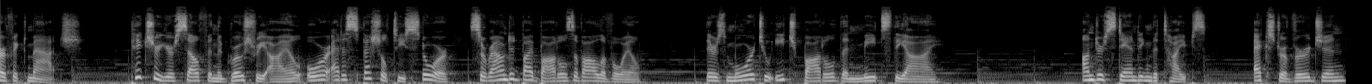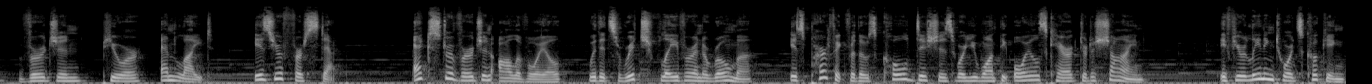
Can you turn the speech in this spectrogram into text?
perfect match. Picture yourself in the grocery aisle or at a specialty store surrounded by bottles of olive oil. There's more to each bottle than meets the eye. Understanding the types extra virgin, virgin, pure, and light is your first step. Extra virgin olive oil, with its rich flavor and aroma, is perfect for those cold dishes where you want the oil's character to shine. If you're leaning towards cooking,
